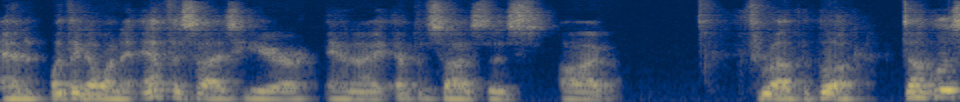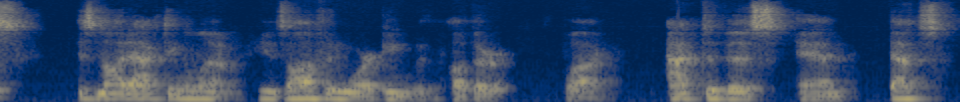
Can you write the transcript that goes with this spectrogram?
And one thing I want to emphasize here, and I emphasize this uh, throughout the book, Douglass is not acting alone. He is often working with other Black activists, and that's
